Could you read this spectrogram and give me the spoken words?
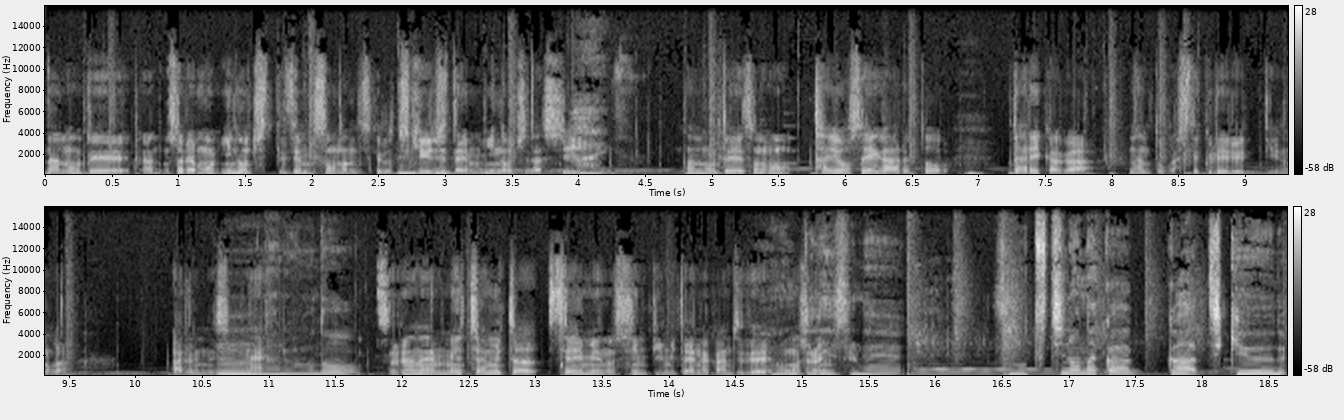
なのであのそれはもう命って全部そうなんですけど地球自体も命だし、はい。なのでその多様性があるとうん。誰かが何とかしてくれるっていうのがあるんですうんよね。なるほど。それはねめちゃめちゃ生命の神秘みたいな感じで面白いんですよ。ねその土の中が地球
